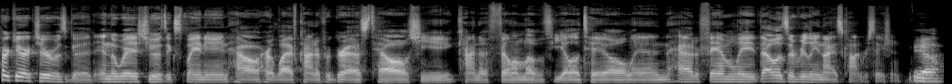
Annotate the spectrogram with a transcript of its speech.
Her character was good. And the way she was explaining how her life kind of progressed, how she kind of fell in love with Yellowtail and had a family, that was a really nice conversation. Yeah.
